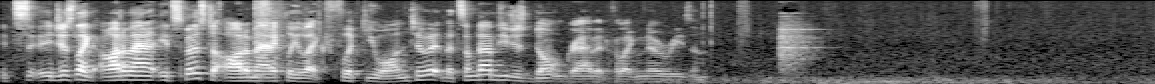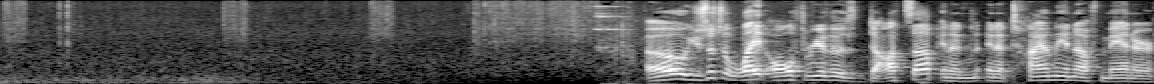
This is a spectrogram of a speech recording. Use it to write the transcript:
It's it just like automatic. It's supposed to automatically like flick you onto it, but sometimes you just don't grab it for like no reason. Oh, you're supposed to light all three of those dots up in a in a timely enough manner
